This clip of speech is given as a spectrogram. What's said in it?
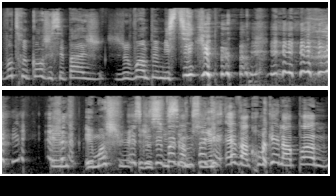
votre camp, je sais pas, je, vois un peu mystique. et, moi je suis. Est-ce que c'est pas comme ça que Eve a croqué la pomme?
